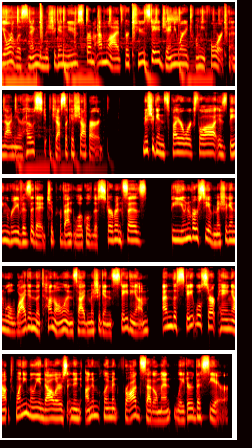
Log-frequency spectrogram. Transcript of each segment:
You're listening to Michigan News from MLive for Tuesday, January 24th, and I'm your host, Jessica Shepard. Michigan's fireworks law is being revisited to prevent local disturbances. The University of Michigan will widen the tunnel inside Michigan Stadium, and the state will start paying out $20 million in an unemployment fraud settlement later this year.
